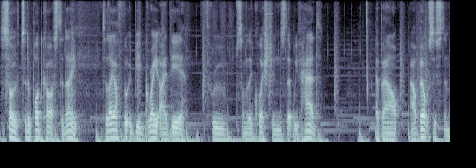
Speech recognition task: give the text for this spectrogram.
So, to the podcast today. Today, I thought it'd be a great idea through some of the questions that we've had about our belt system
